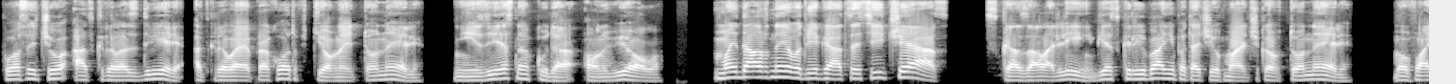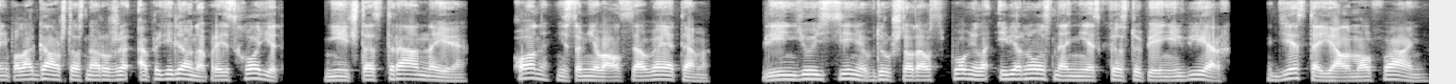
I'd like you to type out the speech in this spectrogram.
после чего открылась дверь, открывая проход в темный туннель. Неизвестно, куда он вел. «Мы должны выдвигаться сейчас», – сказала Линь, без колебаний поточив мальчика в туннель. Муфань полагал, что снаружи определенно происходит нечто странное. Он не сомневался в этом. Линь Юйсинь вдруг что-то вспомнила и вернулась на несколько ступеней вверх, где стоял Мофань.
